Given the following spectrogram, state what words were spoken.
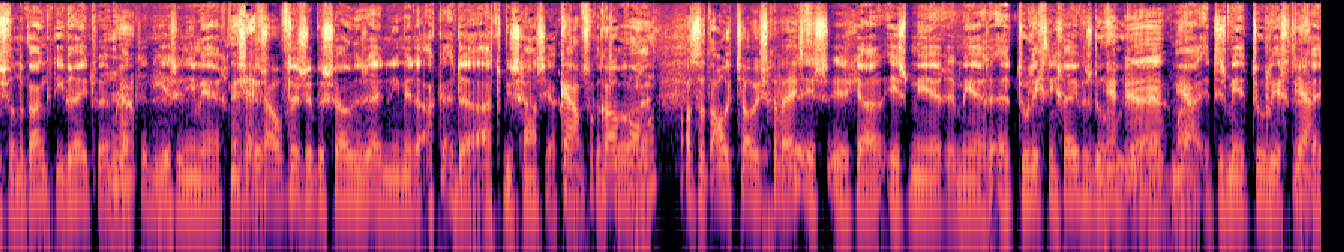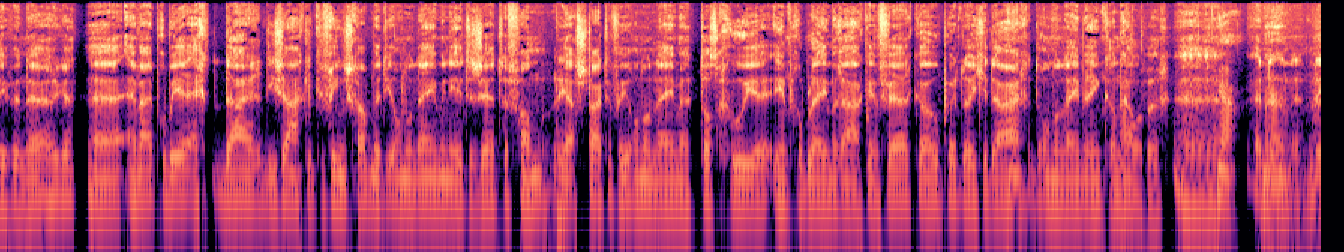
van de bank die breed die is er niet meer. over. Tussenpersonen zijn er niet meer. De, de administratie Kamer als dat ooit zo is geweest. is, is, ja, is meer, meer eh, toelichting geven. Ze doen Ja. goed Ja, werk, maar Ja. het is meer toelichting Ja. geven en dergelijke. Eh, en wij proberen echt daar die zakelijke vriendschap met die ondernemer neer te zetten. Van ja, starten van je ondernemer tot groeien, in problemen raken en verkopen. Dat je daar de ondernemer in kan helpen. Eh, Ja. En, ja,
